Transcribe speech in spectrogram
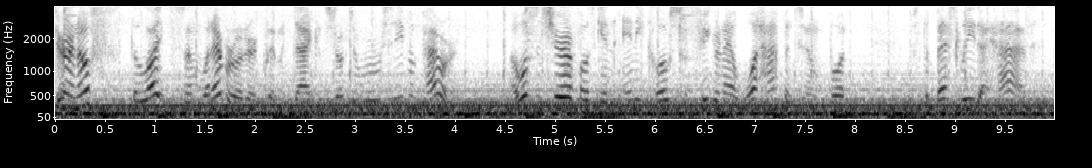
Sure enough, the lights and whatever other equipment Dad constructed were receiving power. I wasn't sure if I was getting any closer to figuring out what happened to him, but it was the best lead I had.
